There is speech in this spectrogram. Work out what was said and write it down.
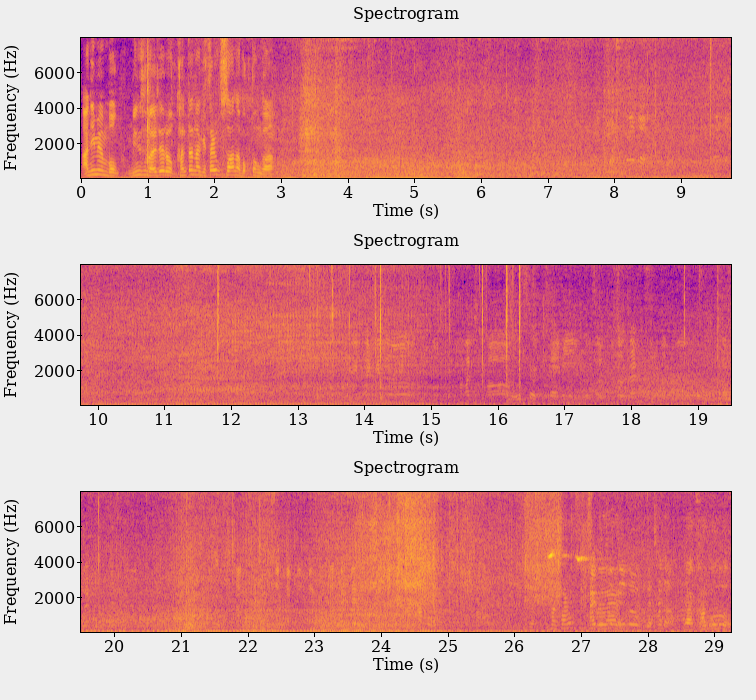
아니면 뭐 민수 말대로 간단하게 쌀국수 하나 먹던가. 우선 쌀국수집을 그러니까 찾아. 야 가고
